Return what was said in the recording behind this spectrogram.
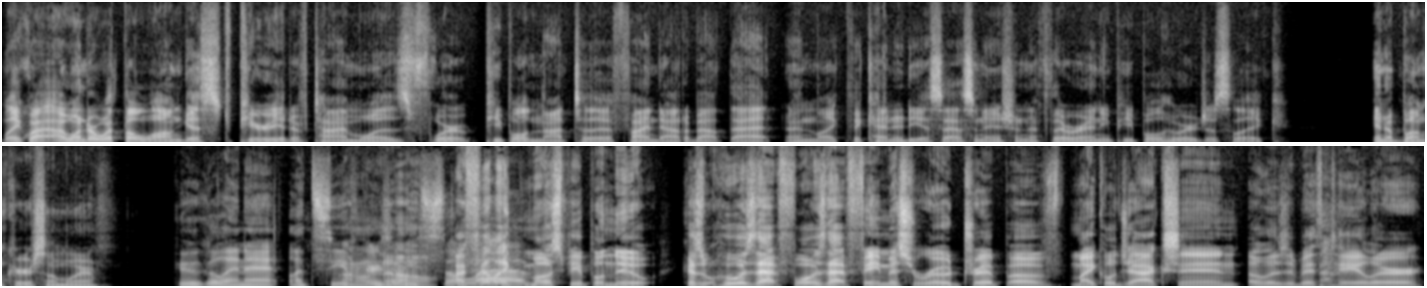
like I wonder what the longest period of time was for people not to find out about that and like the Kennedy assassination if there were any people who were just like in a bunker somewhere. Googling it. Let's see if I don't there's any know. I feel like most people knew because who was that? What was that famous road trip of Michael Jackson, Elizabeth Taylor,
